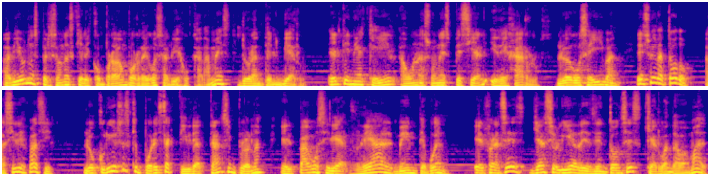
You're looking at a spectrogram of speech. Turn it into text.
Había unas personas que le compraban borregos al viejo cada mes durante el invierno. Él tenía que ir a una zona especial y dejarlos. Luego se iban. Eso era todo, así de fácil. Lo curioso es que por esta actividad tan simplona, el pago sería realmente bueno. El francés ya se olía desde entonces que algo andaba mal,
